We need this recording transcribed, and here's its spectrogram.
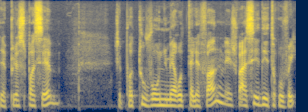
le plus possible. Je n'ai pas tous vos numéros de téléphone, mais je vais essayer de les trouver.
